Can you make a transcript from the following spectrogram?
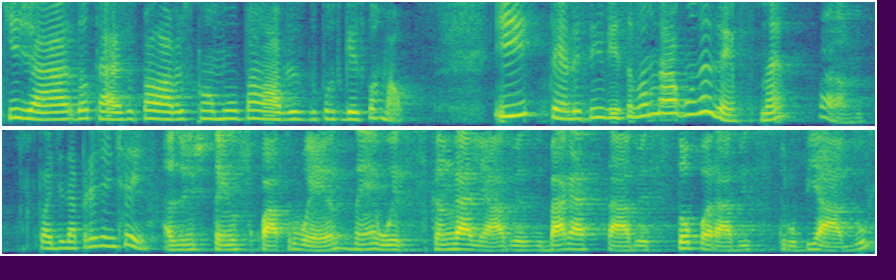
que já adotaram essas palavras como palavras do português formal. E tendo isso em vista, vamos dar alguns exemplos, né? Vamos. Pode dar pra gente aí. A gente tem os quatro es, né? O escangalhado, o esbagaçado, o estoporado estrupiado.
